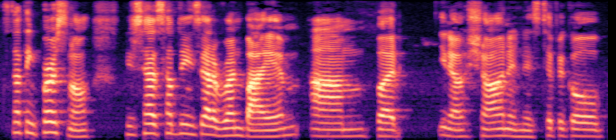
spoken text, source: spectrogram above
it's nothing personal. He just has something he's got to run by him. Um, but you know, Shawn, in his typical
